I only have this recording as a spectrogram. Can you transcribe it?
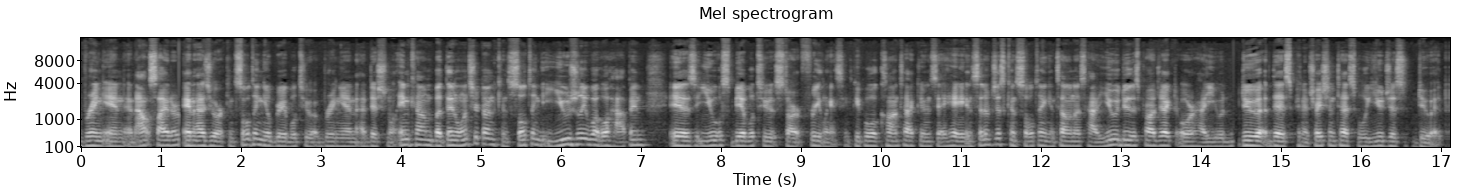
bring in an outsider. And as you are consulting, you'll be able to bring in additional income. But then once you're done consulting, usually what will happen is you will be able to start freelancing. People will contact you and say, hey, instead of just consulting and telling us how you would do this project or how you would do this penetration test, will you just do it?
